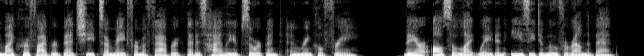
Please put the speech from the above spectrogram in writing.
Microfiber bed sheets are made from a fabric that is highly absorbent and wrinkle free. They are also lightweight and easy to move around the bed.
